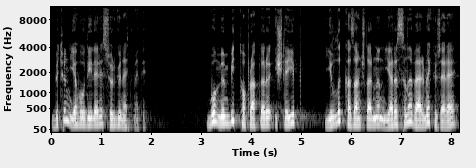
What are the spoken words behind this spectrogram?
bütün Yahudileri sürgün etmedi. Bu mümbit toprakları işleyip yıllık kazançlarının yarısını vermek üzere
